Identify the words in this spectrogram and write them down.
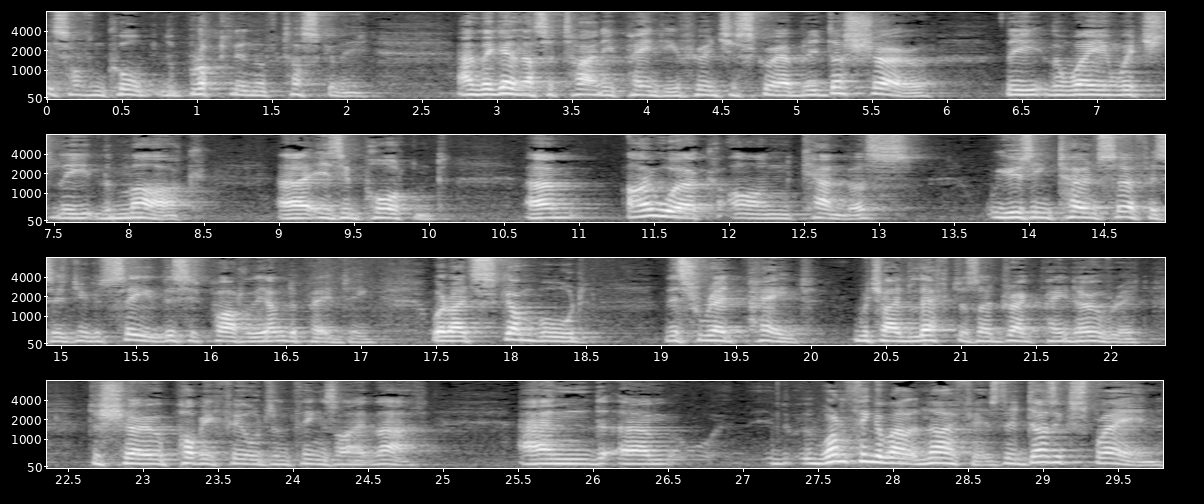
it's often called the Brooklyn of Tuscany. And again, that's a tiny painting, a few inches square, but it does show the, the way in which the, the mark uh, is important. Um, I work on canvas using toned surfaces. You can see this is part of the underpainting where I'd scumbled this red paint which I'd left as I dragged paint over it to show poppy fields and things like that. And um, one thing about the knife is that it does explain,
